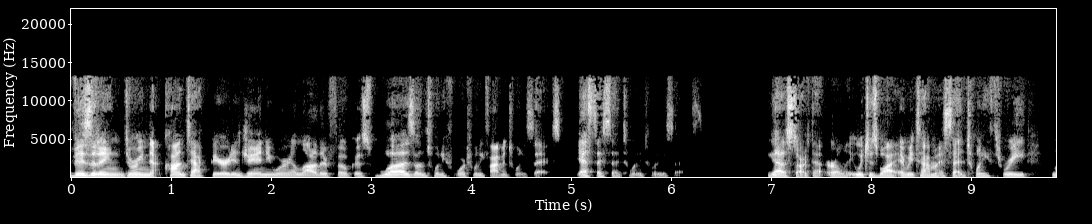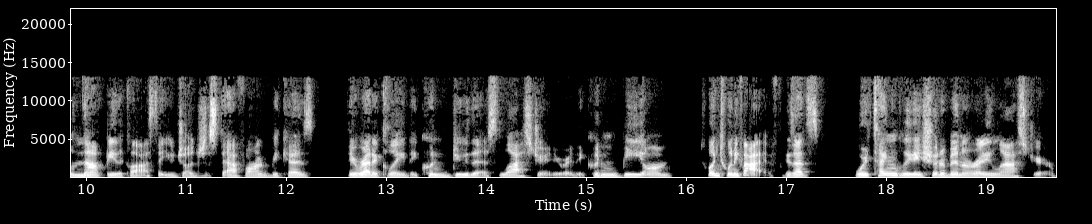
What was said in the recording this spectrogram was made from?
visiting during that contact period in January, a lot of their focus was on 24, 25, and 26. Yes, I said 2026. You got to start that early, which is why every time I said 23 will not be the class that you judge the staff on because theoretically they couldn't do this last January. They couldn't be on 2025 because that's where technically they should have been already last year.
